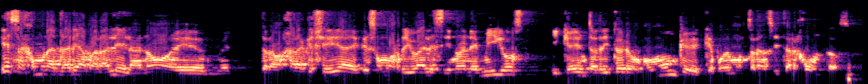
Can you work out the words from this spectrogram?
esa es como una tarea paralela, ¿no? Eh, aquella idea de que somos rivales y no enemigos y que hay un territorio común que, podemos transitar juntos.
